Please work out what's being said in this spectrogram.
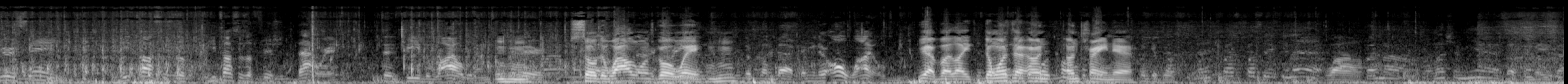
You were saying he tosses a he tosses a fish that way to be the wild ones over Mhm. there. So the wild ones go away. Trained, hmm They'll come back. I mean, they're all wild. Yeah, but like the ones that are un- untrained, yeah. Look at this. Wow. That's amazing.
